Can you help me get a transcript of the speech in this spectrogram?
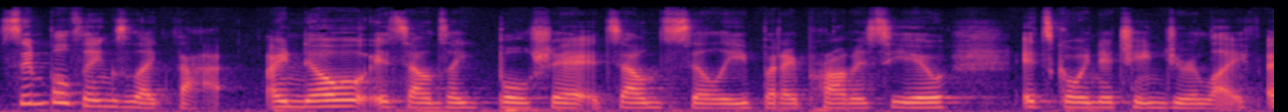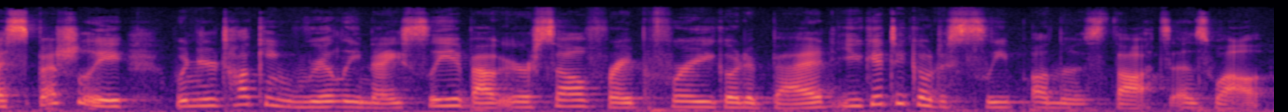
Simple things like that. I know it sounds like bullshit, it sounds silly, but I promise you it's going to change your life, especially when you're talking really nicely about yourself right before you go to bed. You get to go to sleep on those thoughts as well.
